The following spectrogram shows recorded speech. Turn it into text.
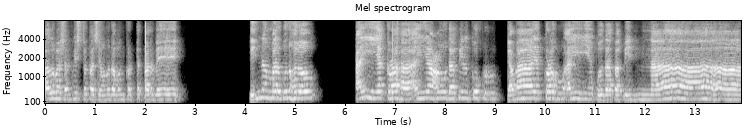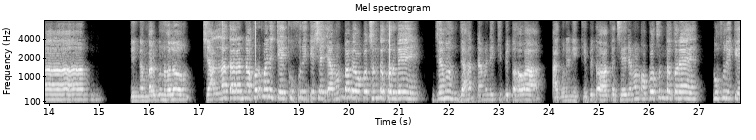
ভালোবাসার মিষ্টতা সে অনুধাবন করতে পারবে। তিন নম্বর গুণ হল তিন নম্বর গুণ হলো সে আল্লাহ তালার নাফরমানিকে কুফুরিকে সে এমন ভাবে অপছন্দ করবে, যেমন জাহান নামে নিক্ষেপিত হওয়া, আগুনে নিক্ষিপিত হওয়াকে সে যেমন অপছন্দ করে, কুফুরিকে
